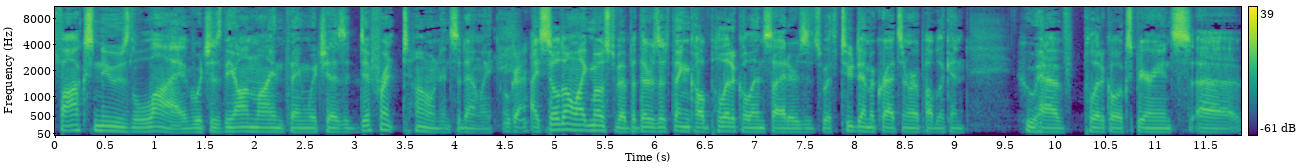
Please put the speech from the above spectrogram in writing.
Fox News Live, which is the online thing, which has a different tone, incidentally. Okay. I still don't like most of it, but there's a thing called Political Insiders. It's with two Democrats and a Republican who have political experience, uh,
